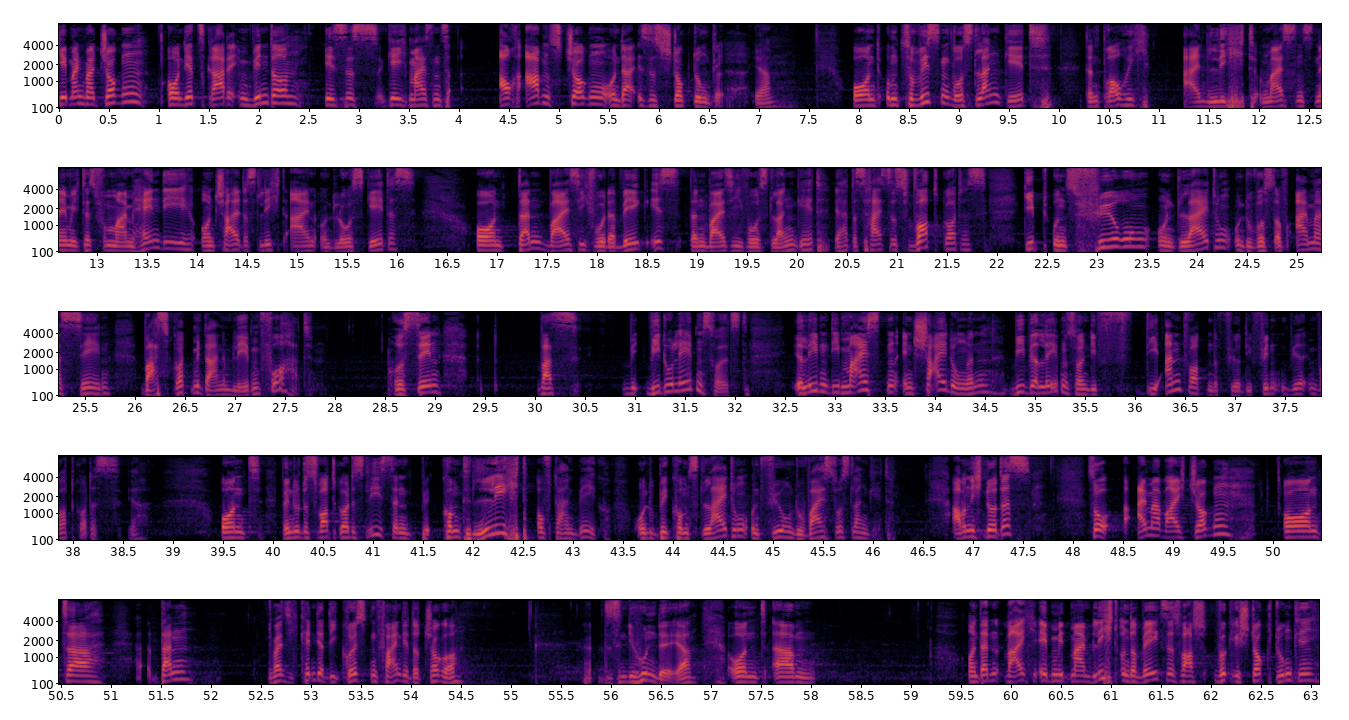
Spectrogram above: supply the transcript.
gehe manchmal joggen und jetzt gerade im Winter ist es, gehe ich meistens auch abends joggen und da ist es stockdunkel. Ja? Und um zu wissen, wo es lang geht, dann brauche ich ein Licht. Und meistens nehme ich das von meinem Handy und schalte das Licht ein und los geht es. Und dann weiß ich, wo der Weg ist, dann weiß ich, wo es lang geht. Ja, das heißt, das Wort Gottes gibt uns Führung und Leitung und du wirst auf einmal sehen, was Gott mit deinem Leben vorhat. Du wirst sehen, was, wie, wie du leben sollst. Ihr Lieben, die meisten Entscheidungen, wie wir leben sollen, die, die Antworten dafür, die finden wir im Wort Gottes. Ja. Und wenn du das Wort Gottes liest, dann kommt Licht auf deinen Weg und du bekommst Leitung und Führung, du weißt, wo es lang geht. Aber nicht nur das. So, einmal war ich joggen und äh, dann, ich weiß nicht, kennt ihr die größten Feinde der Jogger? Das sind die Hunde, ja. Und ähm, und dann war ich eben mit meinem Licht unterwegs, es war wirklich stockdunkel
